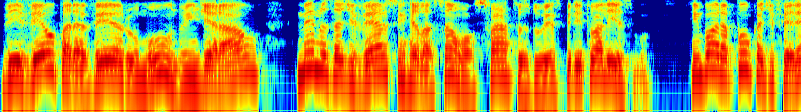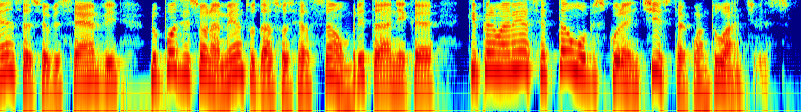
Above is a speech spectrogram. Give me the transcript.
Viveu para ver o mundo, em geral, menos adverso em relação aos fatos do espiritualismo, embora pouca diferença se observe no posicionamento da Associação Britânica, que permanece tão obscurantista quanto antes.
